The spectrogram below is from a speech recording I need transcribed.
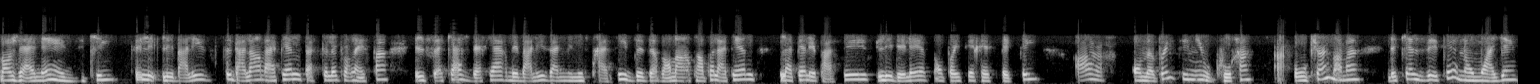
n'ont jamais indiqué les, les balises d'aller en appel parce que là, pour l'instant, ils se cachent derrière des balises administratives de dire on n'entend pas l'appel, l'appel est passé, les délais n'ont pas été respectés. Or, on n'a pas été mis au courant à aucun moment de quels étaient nos moyens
